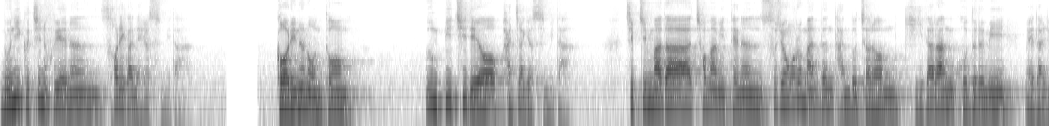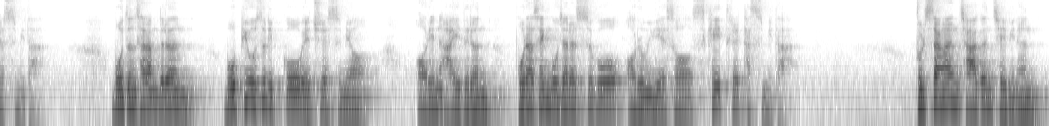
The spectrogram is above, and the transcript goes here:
눈이 그친 후에는 서리가 내렸습니다. 거리는 온통 은빛이 되어 반짝였습니다. 집집마다 처마 밑에는 수종으로 만든 단도처럼 기다란 고드름이 매달렸습니다. 모든 사람들은 모피 옷을 입고 외출했으며 어린 아이들은 보라색 모자를 쓰고 얼음 위에서 스케이트를 탔습니다. 불쌍한 작은 제비는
